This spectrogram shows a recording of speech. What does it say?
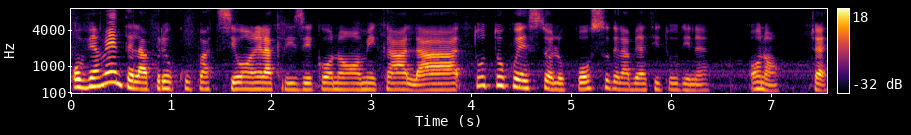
Ovviamente la preoccupazione, la crisi economica, la... tutto questo è l'opposto della beatitudine, o no? Cioè,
